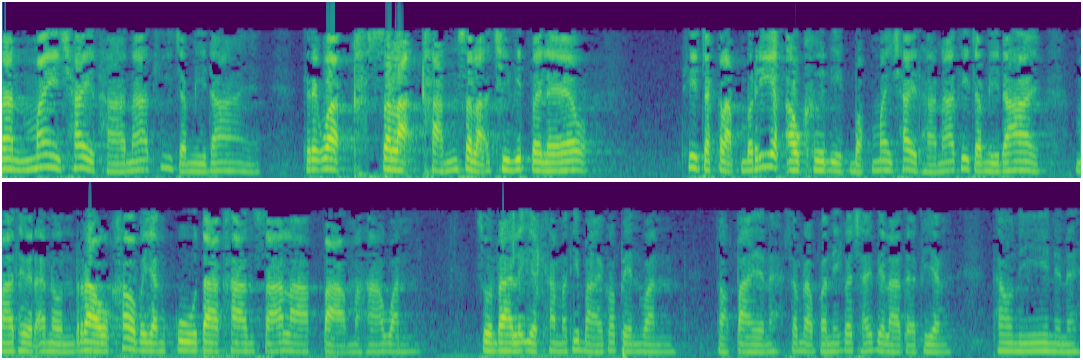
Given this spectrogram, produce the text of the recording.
นั่นไม่ใช่ฐานะที่จะมีได้เรียกว่าสละขันสละชีวิตไปแล้ว ที่จะกลับมาเรียกเอาคืนอีกบอกไม่ใช่ฐานะที่จะมีได้ มาเถิดอนนท์เราเข้าไปยังกูตาคารสาลาป่ามหาวัน ส่วนรายละเอียดคำอธิบายก็เป็นวันต่อไปนะสำหรับวันนี้ก็ใช้เวลาแต่เพียงเท่านี้เนี่ยนะ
